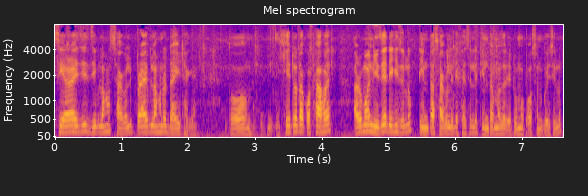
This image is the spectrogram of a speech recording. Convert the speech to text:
চি আৰ আই জি যিবিলাকত ছাগলী প্ৰায়বিলাকতে দাড়ি থাকে। তো সেইটো এটা কথা হয়। আৰু মই নিজে দেখিছিলোঁ তিনিটা ছাগলী দেখাইছিলোঁ তিনিটাৰ মাজত এইটো মই পচন্দ কৰিছিলোঁ।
